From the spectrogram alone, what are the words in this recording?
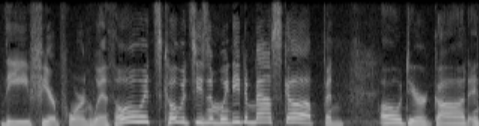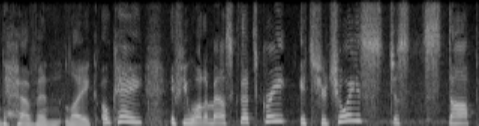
the fear porn with, oh, it's COVID season, we need to mask up, and oh dear God in heaven, like, okay, if you want a mask, that's great, it's your choice. Just stop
